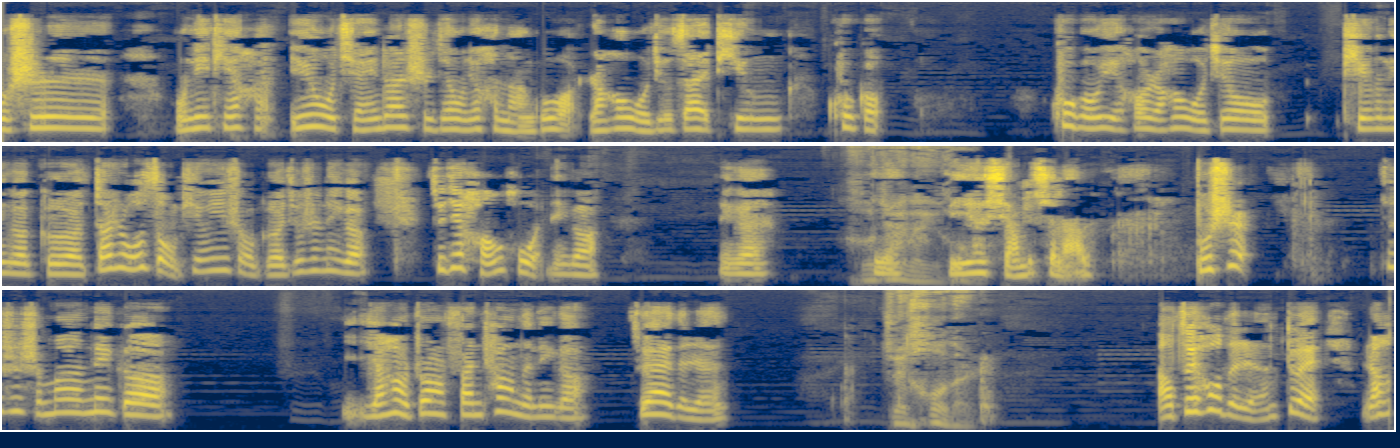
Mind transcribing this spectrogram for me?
我是我那天很，因为我前一段时间我就很难过，然后我就在听酷狗，酷狗以后，然后我就听那个歌，但是我总听一首歌，就是那个最近很火那个那个，一下想不起来了，不是，就是什么那个杨小壮翻唱的那个最爱的人，最后的人。然后最后的人对，然后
